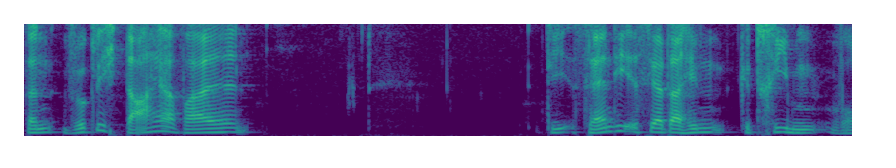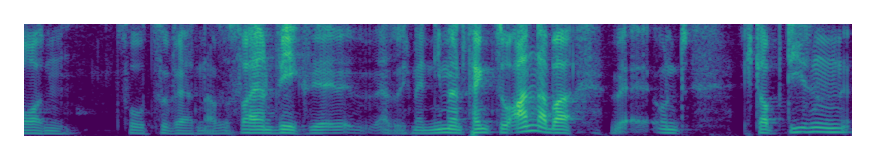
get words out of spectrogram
dann wirklich daher, weil die Sandy ist ja dahin getrieben worden, so zu werden. Also es war ja ein Weg. Sie, also ich meine, niemand fängt so an, aber und ich glaube, diesen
